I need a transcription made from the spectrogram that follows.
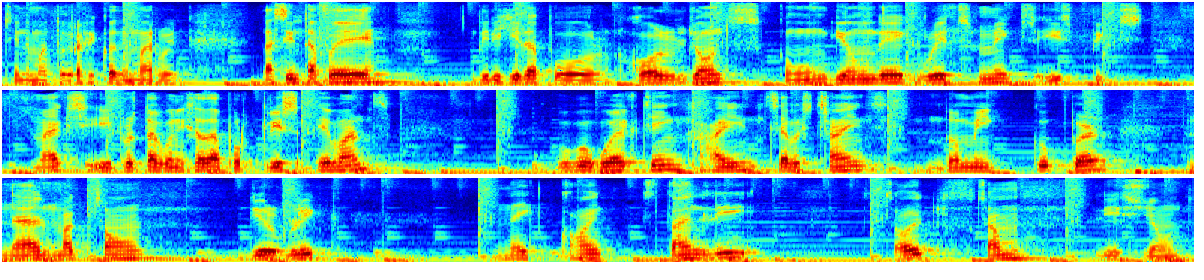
cinematográfico de Marvel. La cinta fue dirigida por Hall Jones con un guion de Rich Mix y Spix Max y protagonizada por Chris Evans, Google Welting, Heinz Sebastian, Dominic Cooper, Neil Maxon, Dear Brick, Nate Stanley, Soy Sam Lee Jones.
